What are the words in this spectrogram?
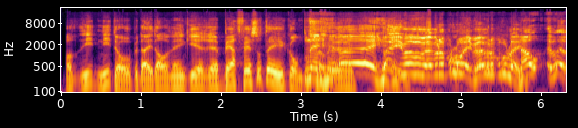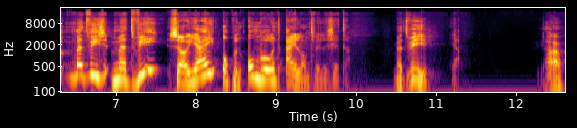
Want niet, niet hopen dat je dan in één keer eh, Bert Visser tegenkomt of Nee. zo. Eh, Hey. hey, we, we hebben een probleem, we hebben een probleem. Nou, eh, met wie, met wie zou jij op een onbewoond eiland willen zitten? Met wie? Ja. Ja,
